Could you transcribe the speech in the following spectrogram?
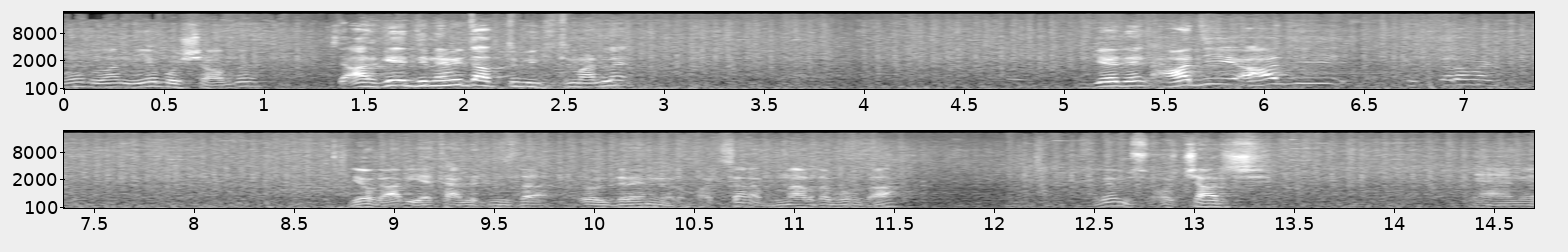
Ne oldu lan niye boşaldı? İşte arkaya dinamit attı büyük ihtimalle. Gelin hadi hadi. Bak. Yok abi yeterli hızda öldüremiyorum. Baksana bunlar da burada. Biliyor musun? O charge. Yani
